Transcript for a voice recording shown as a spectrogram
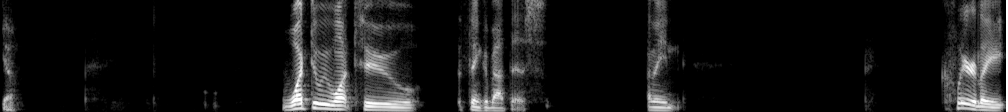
Yeah. What do we want to think about this? I mean, clearly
